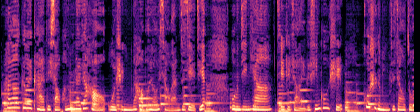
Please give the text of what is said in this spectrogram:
Hello，各位可爱的小朋友们，大家好，我是你们的好朋友小丸子姐姐。我们今天啊，接着讲一个新故事，故事的名字叫做《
